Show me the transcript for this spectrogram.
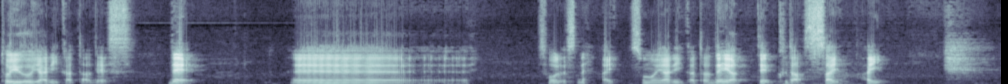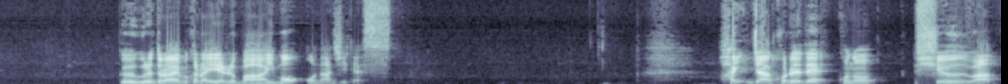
というやり方です。で、えー、そうですね。はい。そのやり方でやってください。はい。Google ドライブから入れる場合も同じです。はい。じゃあ、これで、この週は、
